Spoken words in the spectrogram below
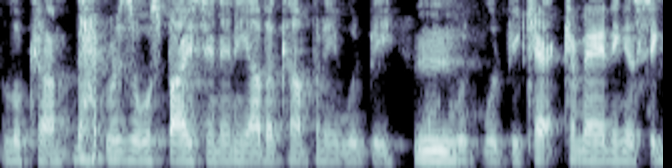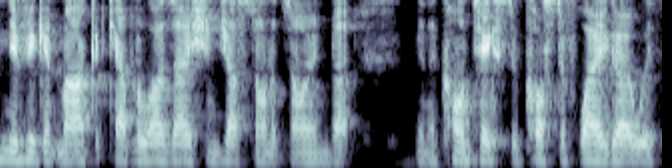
look, um, that resource base in any other company would be mm. would, would be ca- commanding a significant market capitalization just on its own. But in the context of Costa Fuego, with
